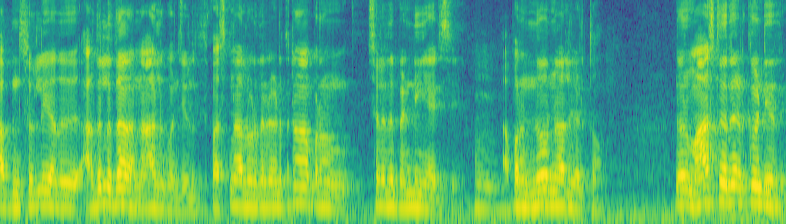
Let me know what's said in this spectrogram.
அப்படின்னு சொல்லி அது அதில் தான் நாள் கொஞ்சம் எழுது ஃபஸ்ட் நாள் ஒரு தடவை எடுத்துட்டோம் அப்புறம் சிலது பெண்டிங் ஆயிடுச்சு. அப்புறம் இன்னொரு நாள் எடுத்தோம். இன்னொரு மாஸ்டர் எடுக்க வேண்டியது.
